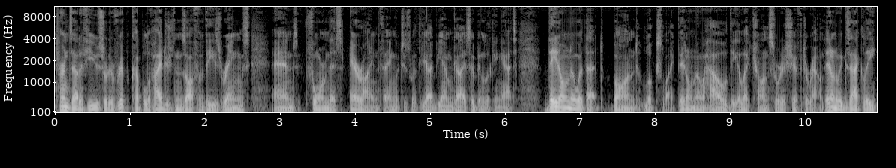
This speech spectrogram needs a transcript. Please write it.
Turns out if you sort of rip a couple of hydrogens off of these rings and form this aryne thing, which is what the IBM guys have been looking at, they don't know what that bond looks like. They don't know how the electrons sort of shift around. They don't know exactly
